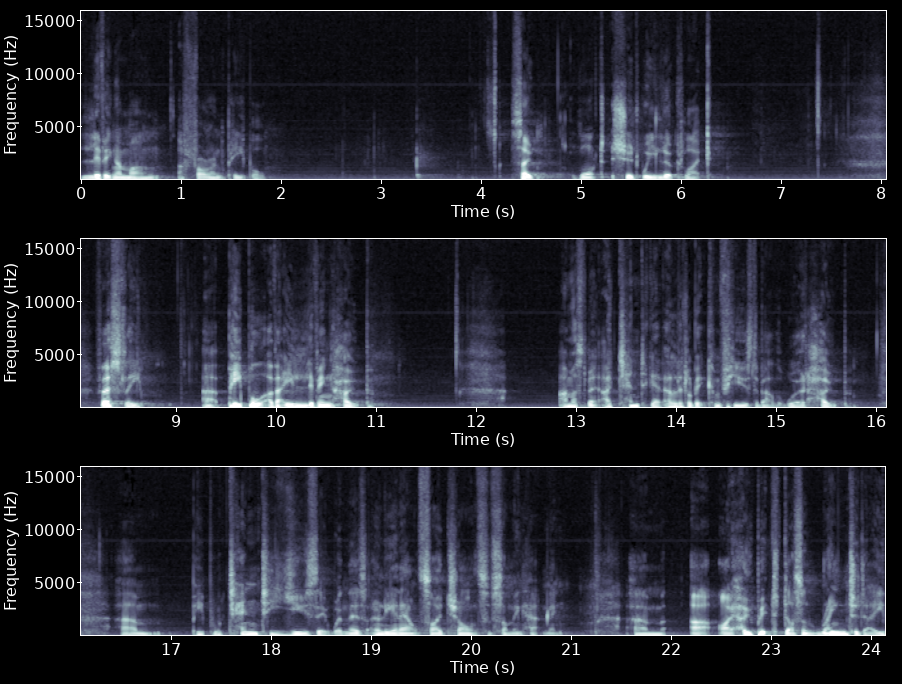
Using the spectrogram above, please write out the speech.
living among a foreign people. So, what should we look like? Firstly, uh, people of a living hope. I must admit, I tend to get a little bit confused about the word hope. Um, people tend to use it when there's only an outside chance of something happening. Um, uh, I hope it doesn't rain today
